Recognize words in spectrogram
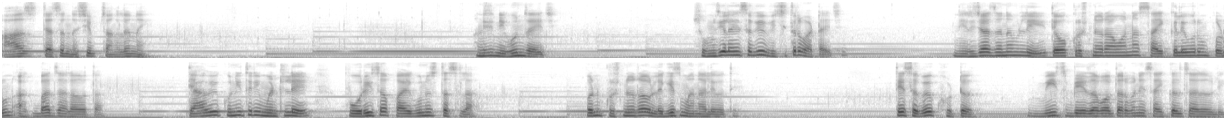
आज त्याचं नशीब चांगलं नाही. आणि ती निघून जायची. सुमतीला हे सगळे विचित्र वाटायचे. निर्जा जन्मली तेव्हा कृष्णरावांना सायकलीवरून पडून अपघात झाला होता. त्यावेळी कुणीतरी म्हटले पोरीचा पायगुणच तसला. पण कृष्णराव लगेच म्हणाले होते ते सगळं खोटं. मीच बेजबाबदारपणे सायकल चालवली.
